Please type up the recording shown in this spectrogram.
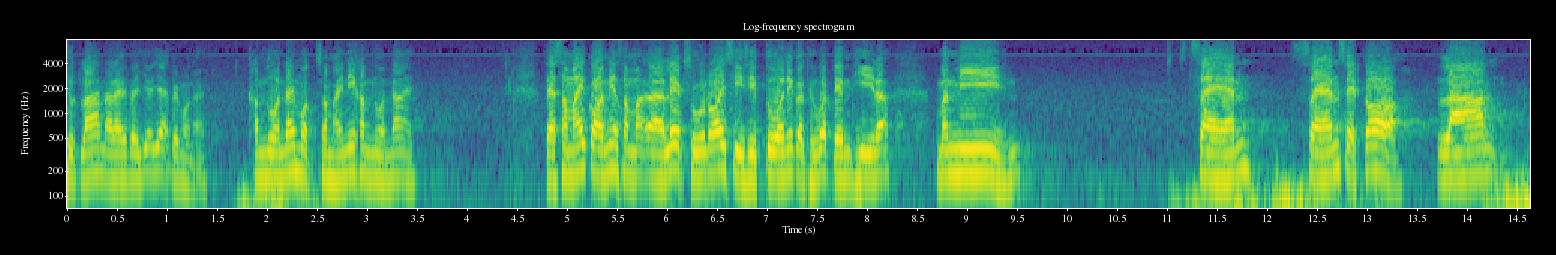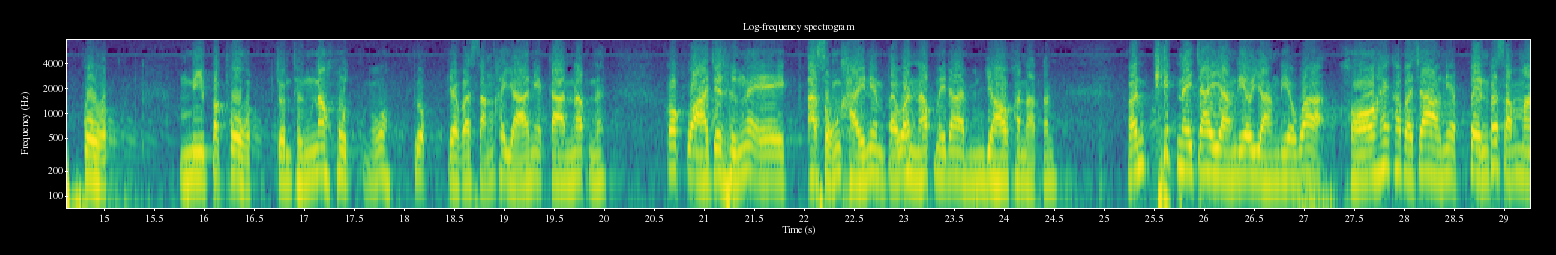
จุดล้านอะไรไปเยอะแยะไปหมดเลยคำนวณได้หมด สมัยนี้คำนวณได้ แต่สมัยก่อนเนี่ยเลขศูนย์ร้อยสี่สิบตัวนี่ก็ถือว่าเต็มทีแล้ว มันมีแสน แสนเสร็จก็ล้านโกดมีประโกดจนถึงหน้าหุดโอ้ เกี่ยวกับสังขยาเนี่ยการนับนะ ก็กว่าจะถึงไอ้อสงไขยเนี่ยแปลว่านับไม่ได้มันยาวขนาดนั้นเพราะฉะนั้นคิดในใจอย่างเดียวอย่างเดียวว่า ขอให้ข้าพเจ้าเนี่ยเป็นพระสัมมา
